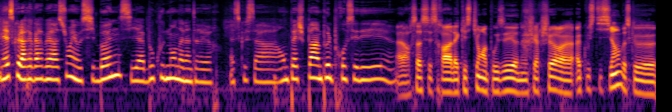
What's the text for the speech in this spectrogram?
Mais est-ce que la réverbération est aussi bonne s'il y a beaucoup de monde à l'intérieur? Est-ce que ça empêche pas un peu le procédé Alors ça, ce sera la question à poser à nos chercheurs acousticiens parce que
